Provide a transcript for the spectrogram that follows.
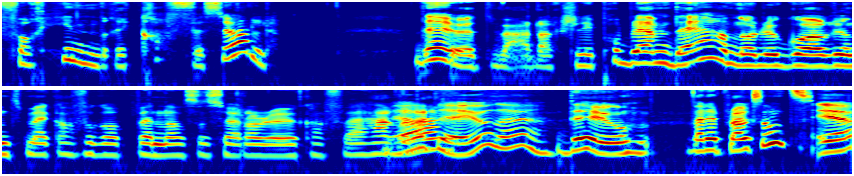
forhindre kaffesøl. Det er jo et hverdagslig problem, det, når du går rundt med kaffekoppen og så søler du kaffe her og Ja, der. det er jo det. Det er jo veldig plagsomt. Ja.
